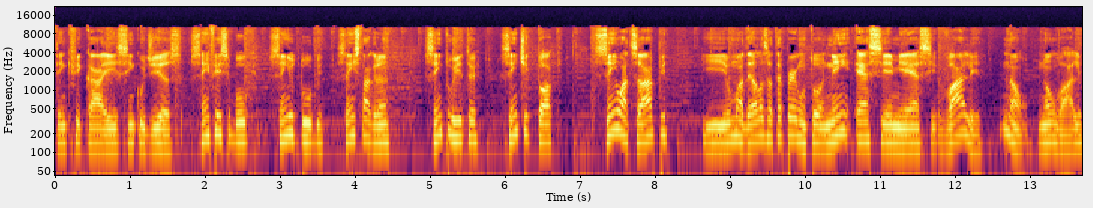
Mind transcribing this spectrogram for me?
tem que ficar aí cinco dias sem Facebook, sem YouTube, sem Instagram, sem Twitter, sem TikTok, sem WhatsApp e uma delas até perguntou: nem SMS vale? Não, não vale.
